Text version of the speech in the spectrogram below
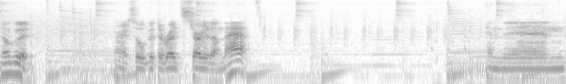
No good. Alright, so we'll get the reds started on that. And then...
